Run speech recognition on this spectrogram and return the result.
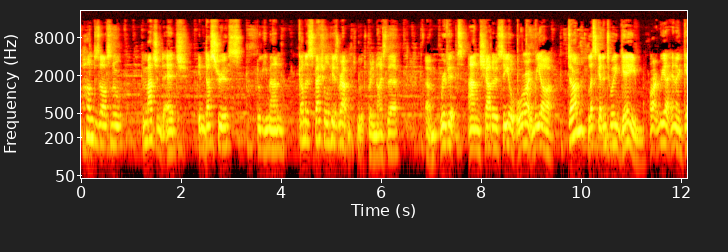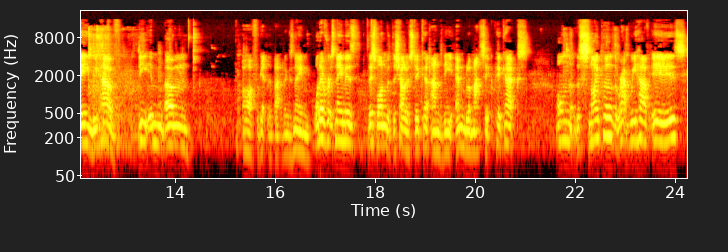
Hunter's Arsenal, Imagined Edge, Industrious, Boogeyman, Gunner's Special, his wrap looks pretty nice there, um, Rivet, and Shadow Seal. Alright, we are done. Let's get into a game. Alright, we are in a game. We have the um oh I forget the backling's name. Whatever its name is, this one with the shadow sticker and the emblematic pickaxe. On the sniper, the wrap we have is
